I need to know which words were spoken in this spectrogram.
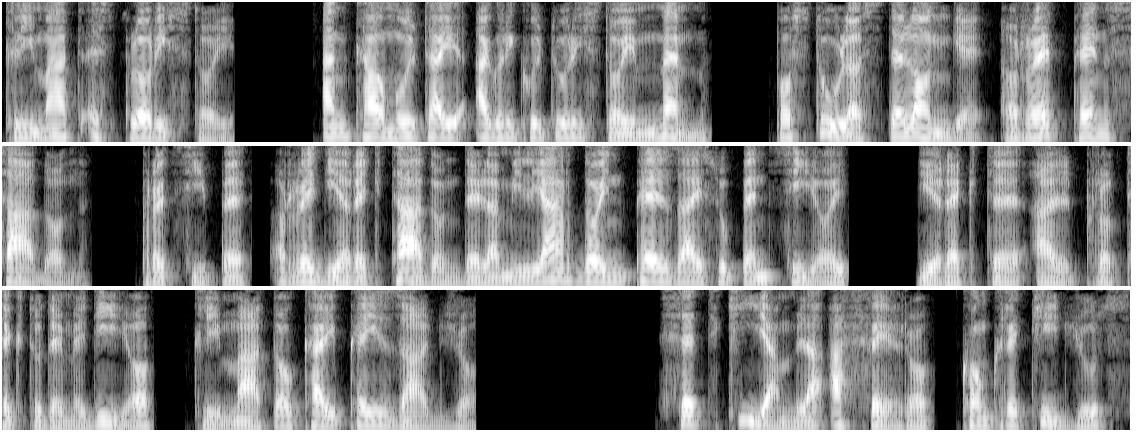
climat esploristoi, ancao multai agriculturistoi mem postulas de longe repensadon, precipe redirectadon de la miliardo in pesae subvenzioi directe al protecto de medio, climato cae peisaggio. Set ciam la affero concretigius,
